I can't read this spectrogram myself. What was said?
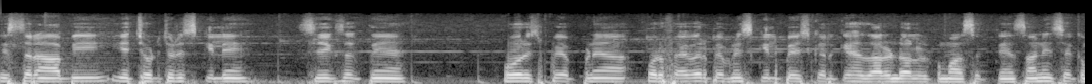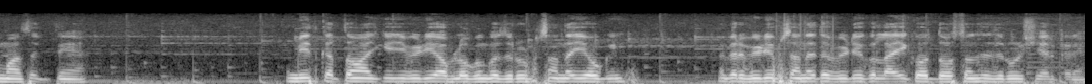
इस तरह आप भी ये छोटी छोटी स्किलें सीख सकते हैं और इस पे अपने और फेवर पे अपनी स्किल पेश करके हज़ारों डॉलर कमा सकते हैं, आसानी से कमा सकते हैं। उम्मीद करता हूँ आज की ये वीडियो आप लोगों को ज़रूर पसंद आई होगी। अगर वीडियो पसंद आए तो वीडियो को लाइक और दोस्तों से ज़रूर शेयर करें।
